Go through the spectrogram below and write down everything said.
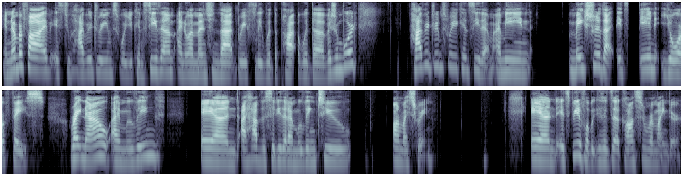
And number five is to have your dreams where you can see them. I know I mentioned that briefly with the pot, with the vision board. Have your dreams where you can see them. I mean, make sure that it's in your face. Right now, I'm moving, and I have the city that I'm moving to on my screen, and it's beautiful because it's a constant reminder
